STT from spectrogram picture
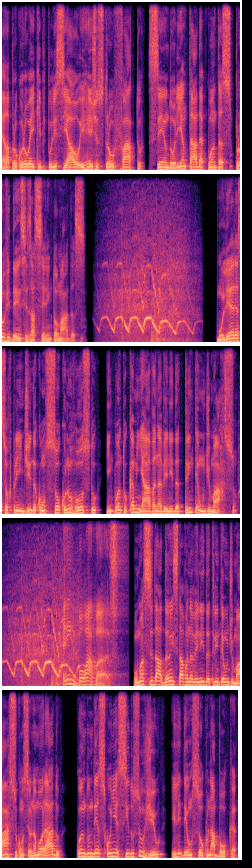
ela procurou a equipe policial e registrou o fato, sendo orientada quanto às providências a serem tomadas. Mulher é surpreendida com soco no rosto enquanto caminhava na Avenida 31 de Março. Em Boabas. Uma cidadã estava na Avenida 31 de Março com seu namorado quando um desconhecido surgiu e lhe deu um soco na boca.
